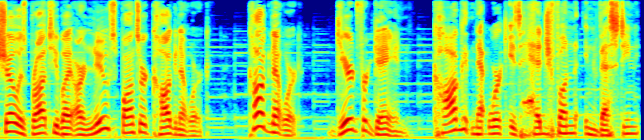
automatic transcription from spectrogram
show is brought to you by our new sponsor, Cog Network. Cog Network, geared for gain. Cog Network is hedge fund investing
